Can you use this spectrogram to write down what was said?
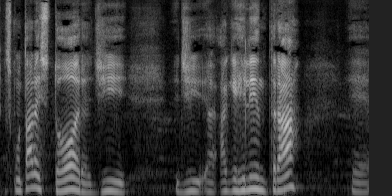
Eles contaram a história de, de a- a guerrilha entrar é,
